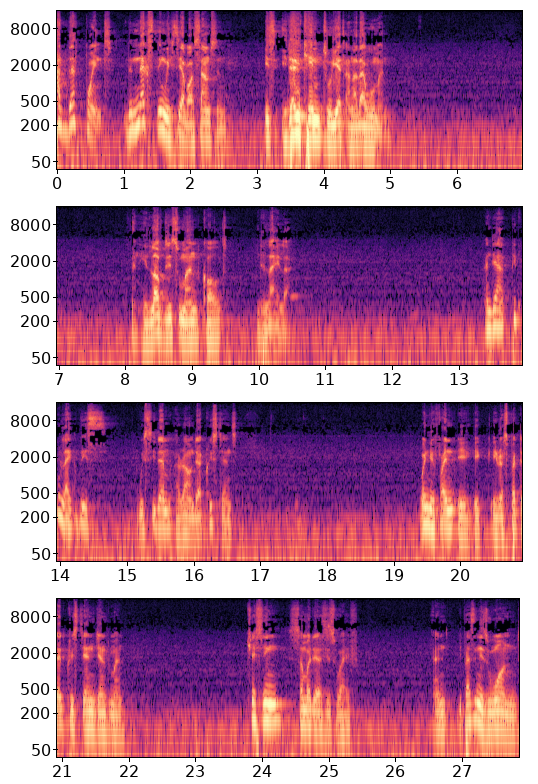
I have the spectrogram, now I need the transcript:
At that point, the next thing we see about Samson is he then came to yet another woman. And he loved this woman called Delilah. And there are people like this. We see them around. They are Christians. When you find a, a, a respected Christian gentleman chasing somebody else's wife, and the person is warned,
